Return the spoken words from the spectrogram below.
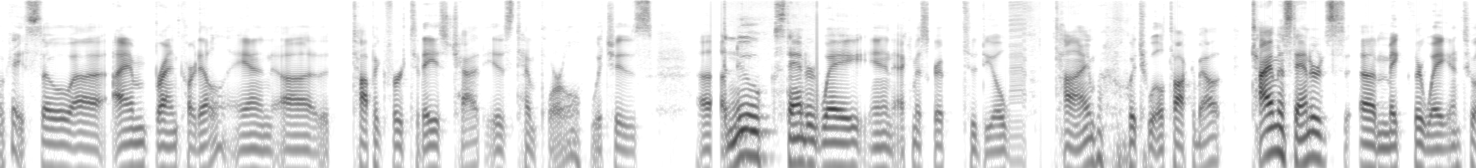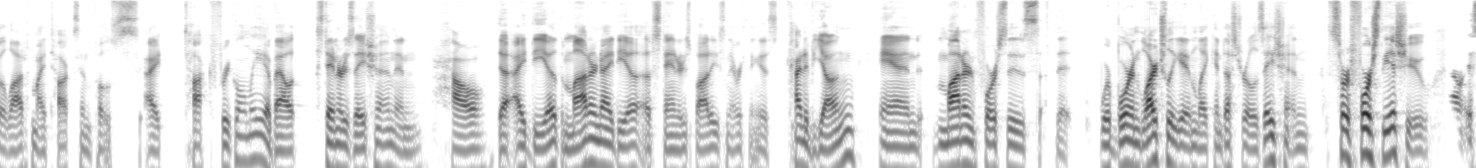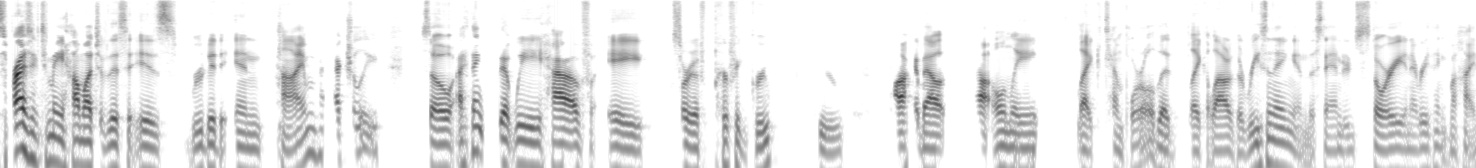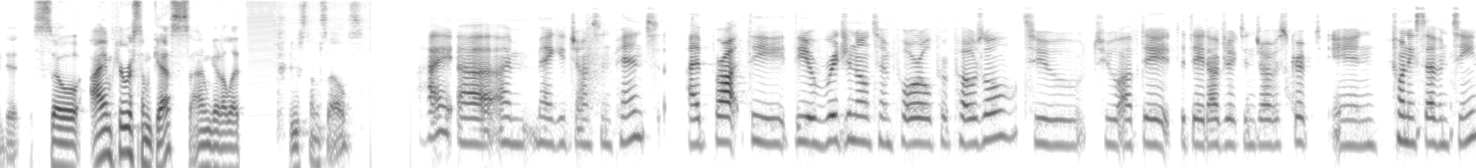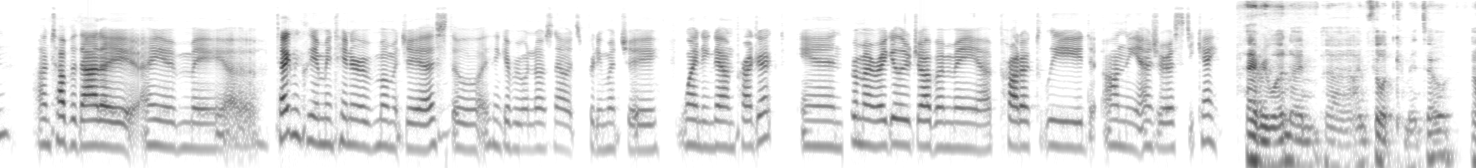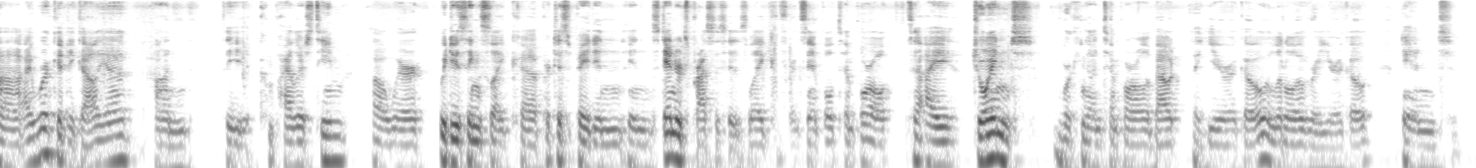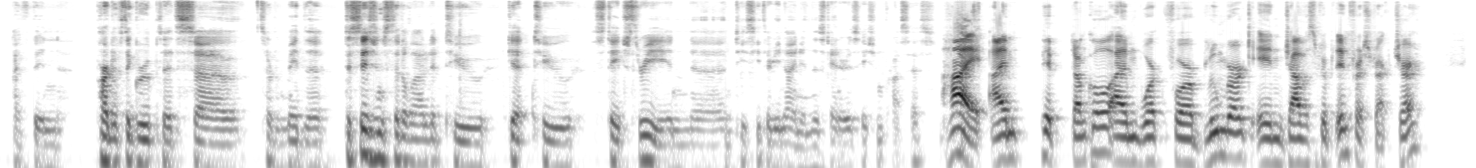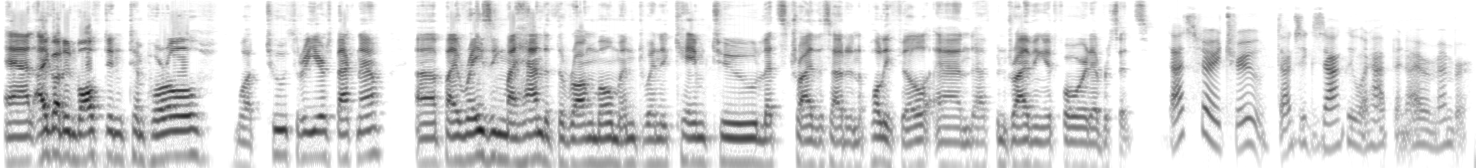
Okay, so uh, I am Brian Kardell, and uh, the topic for today's chat is temporal, which is a new standard way in ECMAScript to deal with time, which we'll talk about. Time and standards uh, make their way into a lot of my talks and posts. I talk frequently about standardization and how the idea, the modern idea of standards bodies and everything is kind of young, and modern forces that were born largely in like industrialization sort of forced the issue. It's surprising to me how much of this is rooted in time, actually. So I think that we have a sort of perfect group to talk about not only like temporal, but like a lot of the reasoning and the standard story and everything behind it. So I'm here with some guests. I'm going to let introduce themselves. Hi, uh, I'm Maggie Johnson Pint. I brought the the original temporal proposal to to update the date object in JavaScript in 2017. On top of that, I, I am a uh, technically a maintainer of Moment.js, though I think everyone knows now it's pretty much a winding down project. And for my regular job, I'm a uh, product lead on the Azure SDK. Hi everyone, I'm uh, I'm Philip Chimento. Uh, I work at Igalia on the compilers team uh, where we do things like uh, participate in, in standards processes, like, for example, temporal. So I joined working on temporal about a year ago, a little over a year ago, and I've been part of the group that's uh, sort of made the decisions that allowed it to get to stage three in, uh, in TC39 in the standardization process. Hi, I'm Pip Dunkel. I work for Bloomberg in JavaScript infrastructure. And I got involved in temporal, what, two, three years back now? uh, by raising my hand at the wrong moment when it came to let's try this out in a polyfill and have been driving it forward ever since. That's very true. That's exactly what happened. I remember.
